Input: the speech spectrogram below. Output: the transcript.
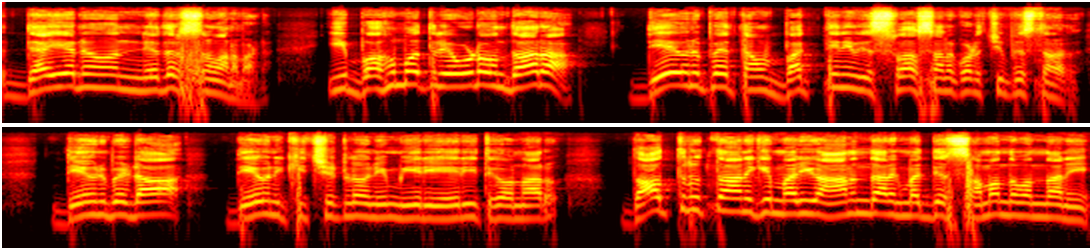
దయను నిదర్శనం అన్నమాట. ఈ బహుమతులు ఇవ్వడం ద్వారా దేవునిపై తమ భక్తిని విశ్వాసాన్ని కూడా చూపిస్తున్నారు. దేవుని బిడ్డ దేవునికి ఇచ్చట్లోని మీరు ఏ రీతిగా ఉన్నారు? దాతృత్వానికి మరియు ఆనందానికి మధ్య సంబంధం ఉందని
